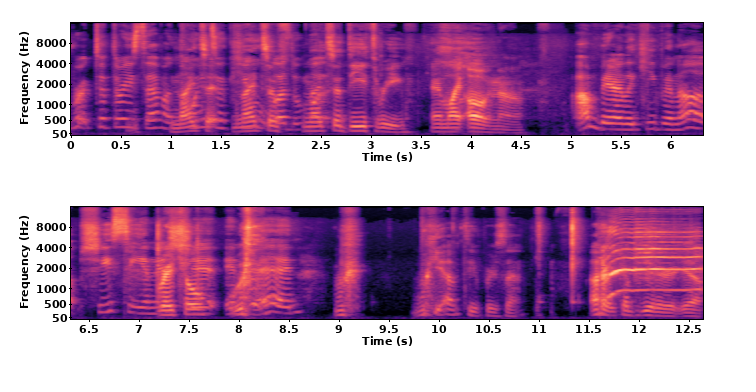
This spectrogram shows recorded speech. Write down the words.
Rook to 3 7. knight to, to knight to knight to D three, and I'm like, oh no. I'm barely keeping up. She's seeing this Rachel, shit in we- bed. We have two percent on her computer. Yeah.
